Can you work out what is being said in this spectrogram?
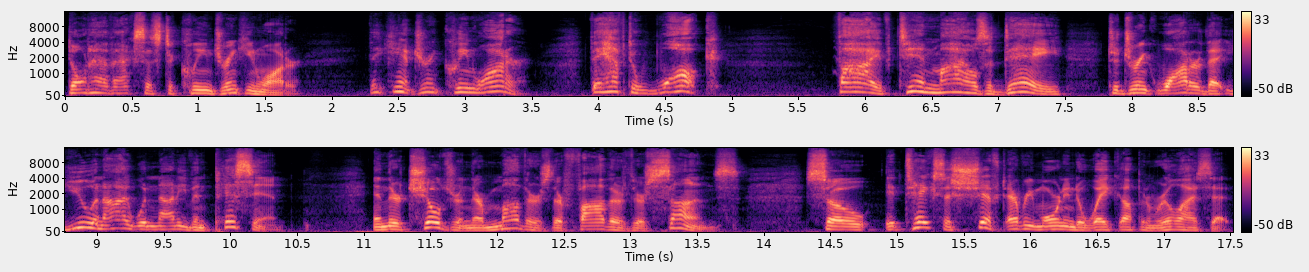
don't have access to clean drinking water. They can't drink clean water. They have to walk five, ten miles a day to drink water that you and I would not even piss in. And their children, their mothers, their fathers, their sons. So it takes a shift every morning to wake up and realize that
